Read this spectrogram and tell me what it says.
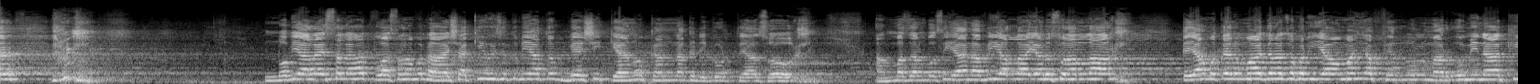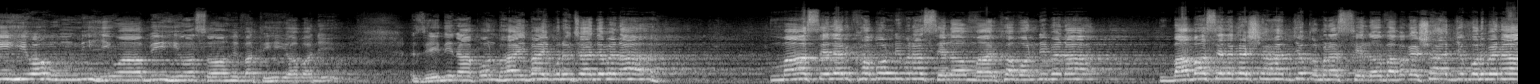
নবী সালাম বলেন আয়েশা, কি হয়েছে তুমি এত বেশি কেন কান্নাকাটি করতে আসো আম্মা জান বলছি, ইয়া নবী আল্লাহ, ইয়া রাসূলুল্লাহ। কিয়ামতের ময়দানে যখন ইয়াউমা ইয়াফিরুল মারউ মিন আখিহি ওয়া উম্মিহি ওয়া আবিহি ওয়া সাহিবাতিহি ওয়া বানি। যেই দিন আপন ভাই ভাই পরিচয় দেবে না, মা ছেলের খবর নিবে না, ছেলে মার খবর নিবে না, বাবা ছেলেকে সাহায্য করবে না, ছেলে বাবাকে সাহায্য করবে না।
